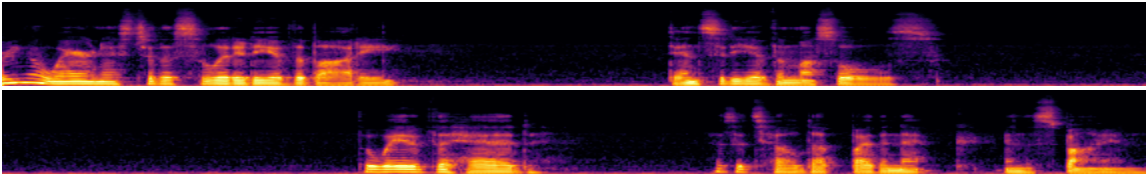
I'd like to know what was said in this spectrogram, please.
Bring awareness to the solidity of the body, density of the muscles, the weight of the head as it's held up by the neck and the spine,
